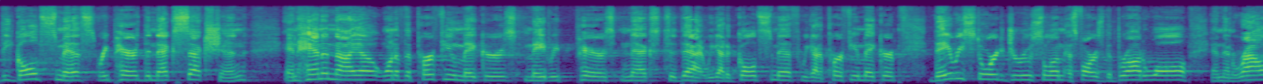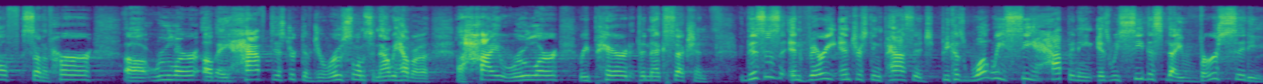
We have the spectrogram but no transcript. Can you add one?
the goldsmiths repaired the next section, And Hananiah, one of the perfume makers, made repairs next to that. We got a goldsmith, we got a perfume maker. They restored Jerusalem as far as the broad wall. And then Ralph, son of Hur, uh, ruler of a half district of Jerusalem. So now we have a, a high ruler, repaired the next section. This is a very interesting passage because what we see happening is we see this diversity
